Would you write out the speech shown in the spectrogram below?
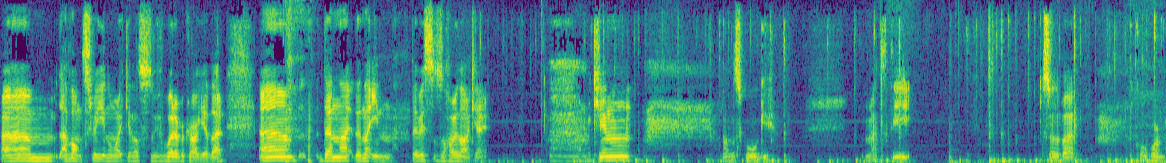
Um, det er vanskelig å gi noe marked, altså, så vi får bare beklage der. Um, den, er, den er inn. Det vil, så har vi da OK. McKinn Landeskog Matt D. Sødeberg Colborn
